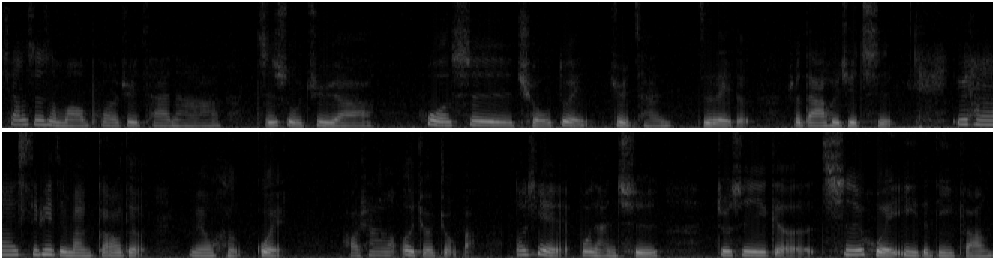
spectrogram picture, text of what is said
像是什么朋友聚餐啊、直属聚啊，或是球队聚餐之类的，就大家会去吃，因为它 CP 值蛮高的，没有很贵，好像二九九吧，东西也不难吃，就是一个吃回忆的地方。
